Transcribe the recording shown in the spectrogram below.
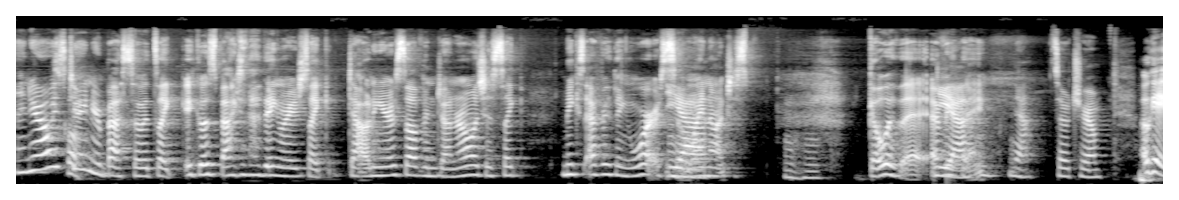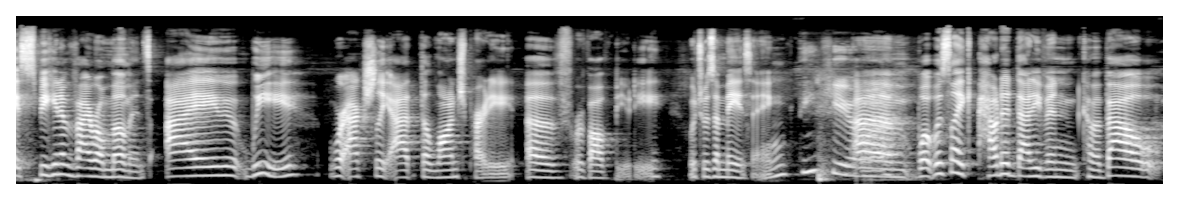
And you're always cool. doing your best. So it's like, it goes back to that thing where you're just like doubting yourself in general. It just like, makes everything worse. So Yeah. why not just mm-hmm. go with it? Everything. Yeah. Yeah. So true. Okay, speaking of viral moments, I we were actually at the launch party of Revolve Beauty, which was amazing. Thank you. Um, what was like? How did that even come about?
